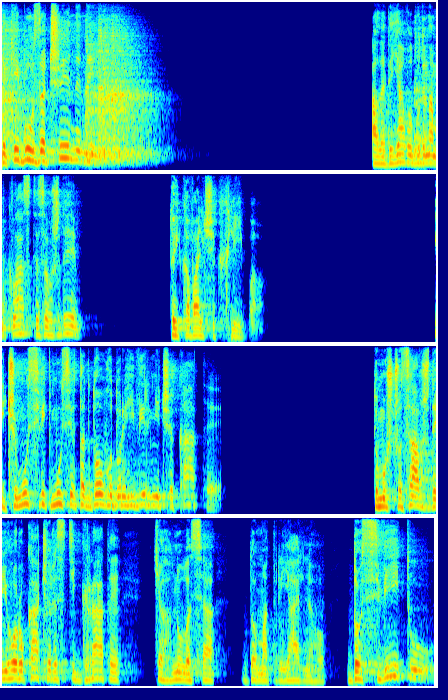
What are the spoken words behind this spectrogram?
який був зачинений. Але диявол буде нам класти завжди той кавальчик хліба. І чому світ мусив так довго, дорогі вірні, чекати? Тому що завжди його рука через ті грати тягнулася до матеріального, до світу.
